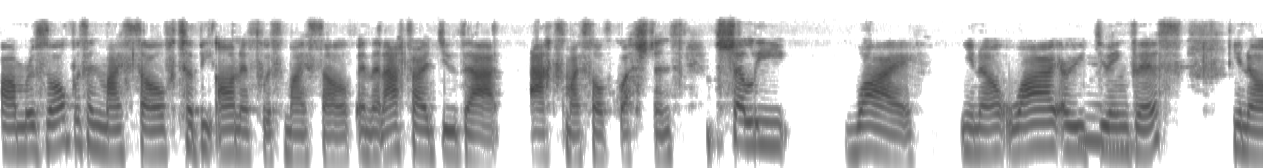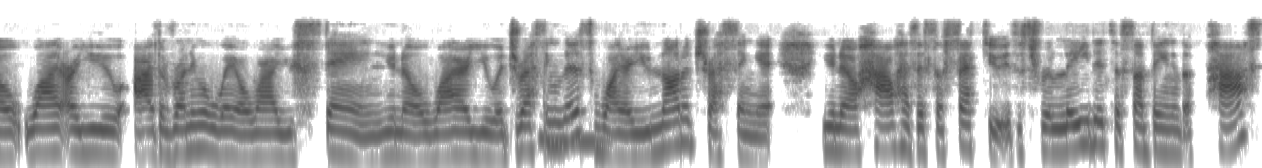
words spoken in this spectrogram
um, resolve within myself to be honest with myself. And then after I do that, ask myself questions. Shelly, why? You know, why are you mm. doing this? You know, why are you either running away or why are you staying? You know, why are you addressing mm. this? Why are you not addressing it? You know, how has this affected you? Is this related to something in the past?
